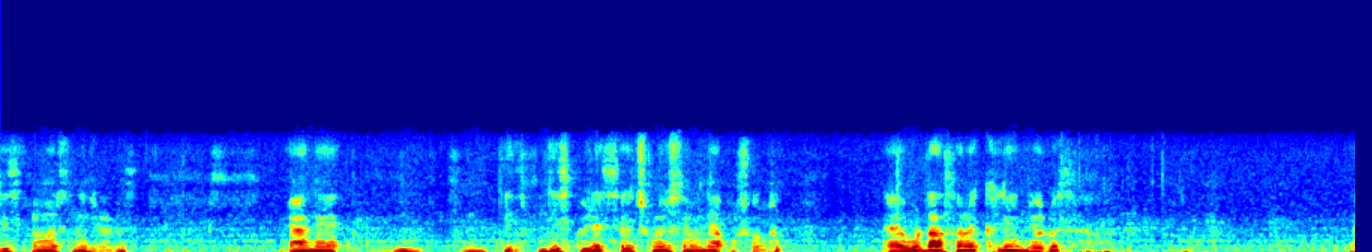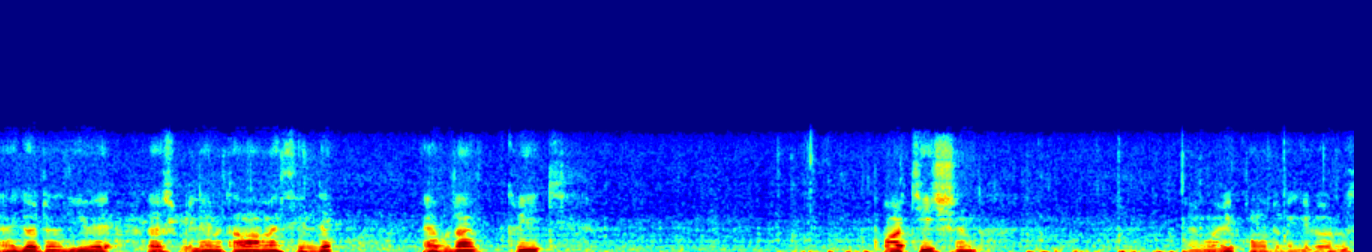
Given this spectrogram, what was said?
disk numarasını giriyoruz. Yani di- disk 1'i seçme işlemini yapmış olduk. E buradan sonra clean diyoruz. E gördüğünüz gibi flash belleğimi tamamen sildi. E buradan create partition memory komutuna giriyoruz.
